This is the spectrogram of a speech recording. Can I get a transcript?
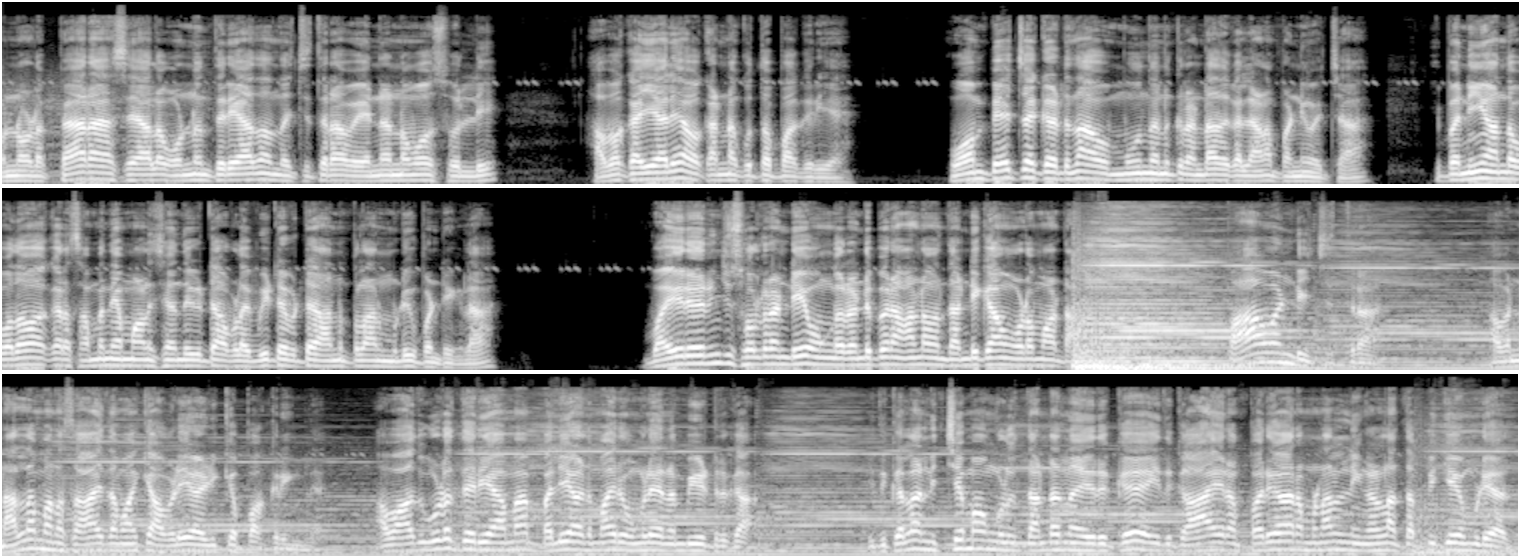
உன்னோட பேராசையால் ஒன்றும் தெரியாத அந்த சித்ராவை என்னென்னவோ சொல்லி அவள் கையாலே அவள் கண்ணை குத்த பார்க்குறிய உன் பேச்சை கேட்டு தான் அவள் மூந்தனுக்கு ரெண்டாவது கல்யாணம் பண்ணி வச்சா. இப்போ நீ அந்த உதவாக்கிற சம்மந்தமான சேர்ந்துக்கிட்டு அவளை வீட்டை விட்டு அனுப்பலான்னு முடிவு பண்ணிட்டீங்களா? வயிறறிஞ்சு சொல்கிறேன்டி உங்கள் ரெண்டு பேரும் ஆண்டவன் தண்டிக்காமல் விட மாட்டான். பாவண்டி சித்ரா. அவள் நல்ல மனசை ஆயுதமாக்கி அவளையே அழிக்க பார்க்குறீங்களே அவள் அது கூட தெரியாமல் பலியாடு மாதிரி உங்களே நம்பிக்கிட்டு இருக்கா. இதுக்கெல்லாம் நிச்சயமாக உங்களுக்கு தண்டனை இருக்குது இதுக்கு ஆயிரம் பரிகாரம் பண்ணாலும் நீங்கள்லாம் தப்பிக்கவே முடியாது.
